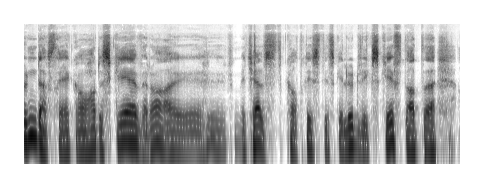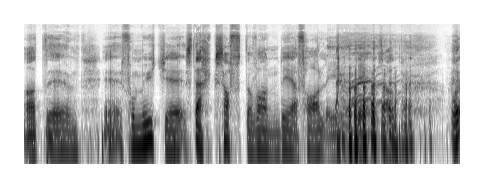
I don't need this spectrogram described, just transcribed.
understreka og hadde skrevet da, eh, med Kjells karakteristiske Ludvig-skrift at, eh, at eh, for mye sterk saft og vann, det er farlig. Det? Og,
